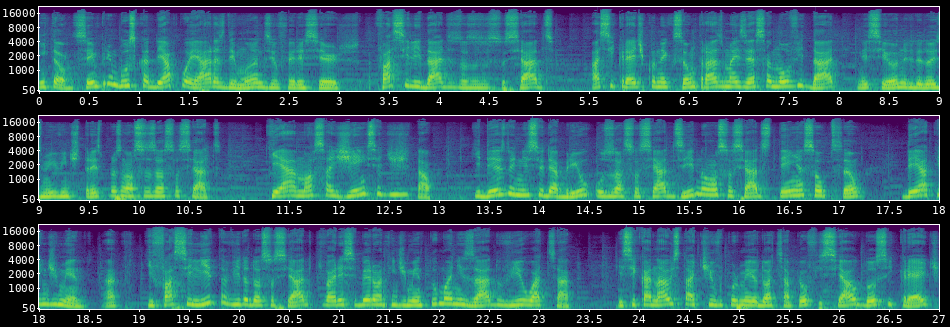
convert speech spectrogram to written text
Então, sempre em busca de apoiar as demandas e oferecer facilidades aos associados, a Cicred Conexão traz mais essa novidade nesse ano de 2023 para os nossos associados, que é a nossa agência digital, que desde o início de abril os associados e não associados têm essa opção de atendimento, tá? que facilita a vida do associado que vai receber um atendimento humanizado via WhatsApp. Esse canal está ativo por meio do WhatsApp oficial do Cicred,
